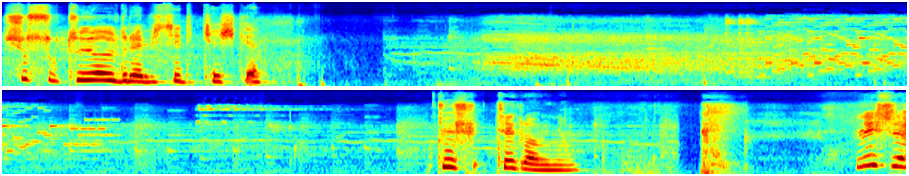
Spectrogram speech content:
Şu Sultu'yu öldürebilseydik keşke. Keşke tekrar oynayalım. Neyse.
